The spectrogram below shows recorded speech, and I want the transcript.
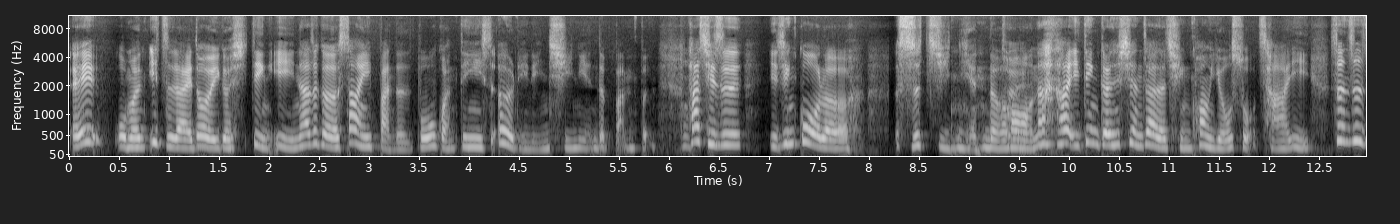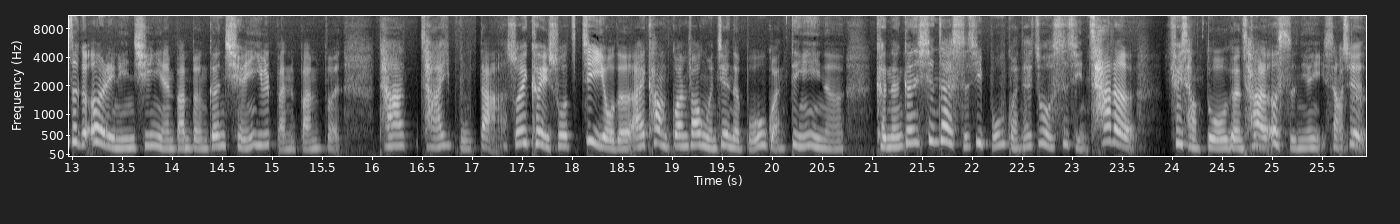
诶，我们一直来都有一个定义。那这个上一版的博物馆定义是二零零七年的版本，它其实已经过了。十几年了哦，那它一定跟现在的情况有所差异，甚至这个二零零七年版本跟前一版的版本，它差异不大，所以可以说既有的 ICOM 官方文件的博物馆定义呢，可能跟现在实际博物馆在做的事情差了非常多，可能差了二十年以上。而且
